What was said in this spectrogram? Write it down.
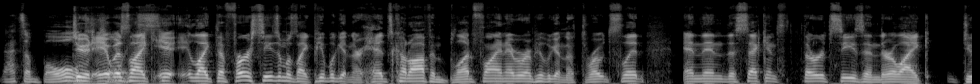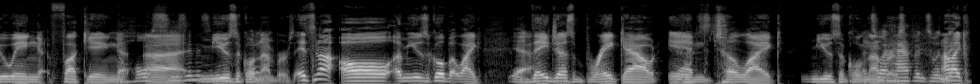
That's a bold. Dude, it was like it, it- like the first season was like people getting their heads cut off and blood flying everywhere, people getting their throats slit, and then the second, third season they're like doing fucking The whole uh, season is a musical musical? numbers. It's not all a musical, but like Yeah. they just break out That's- into like musical That's numbers. what happens when I'm like,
